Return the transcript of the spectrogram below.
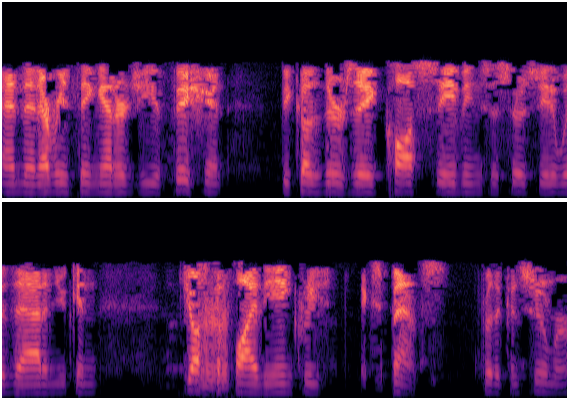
and then everything energy efficient because there's a cost savings associated with that, and you can justify mm-hmm. the increased expense for the consumer.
